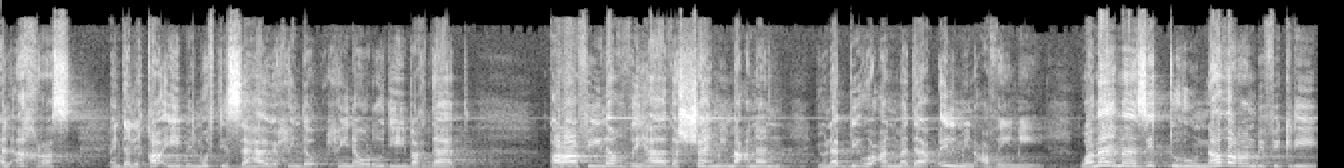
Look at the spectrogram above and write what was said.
الأخرس عند لقائه بالمفتي الزهاوي حين وروده بغداد أرى في لفظ هذا الشهم معنى ينبئ عن مدى علم عظيم ومهما زدته نظرا بفكري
